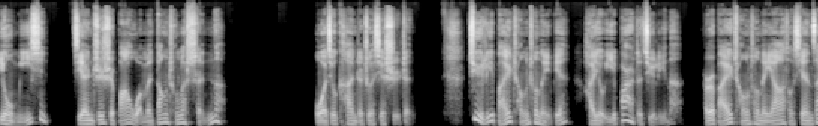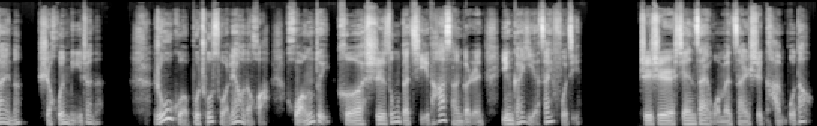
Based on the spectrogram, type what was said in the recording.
又迷信，简直是把我们当成了神呢。我就看着这些时针，距离白程程那边还有一半的距离呢。而白程程那丫头现在呢，是昏迷着呢。如果不出所料的话，黄队和失踪的其他三个人应该也在附近，只是现在我们暂时看不到。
